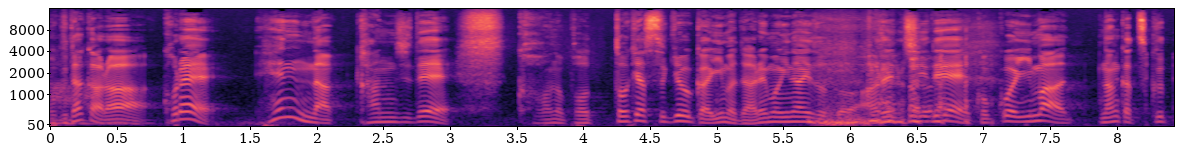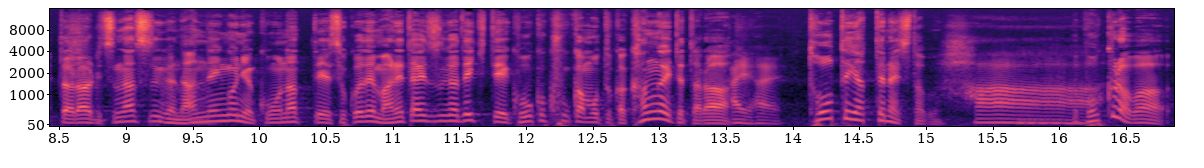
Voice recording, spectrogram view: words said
僕だからこれ変な感じでこのポッドキャスト業界今誰もいないぞと荒れ地でここ今なんか作ったらリスナー数が何年後にはこうなってそこでマネタイズができて広告効果もとか考えてたら到底やってないです多分。はあ、僕らは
